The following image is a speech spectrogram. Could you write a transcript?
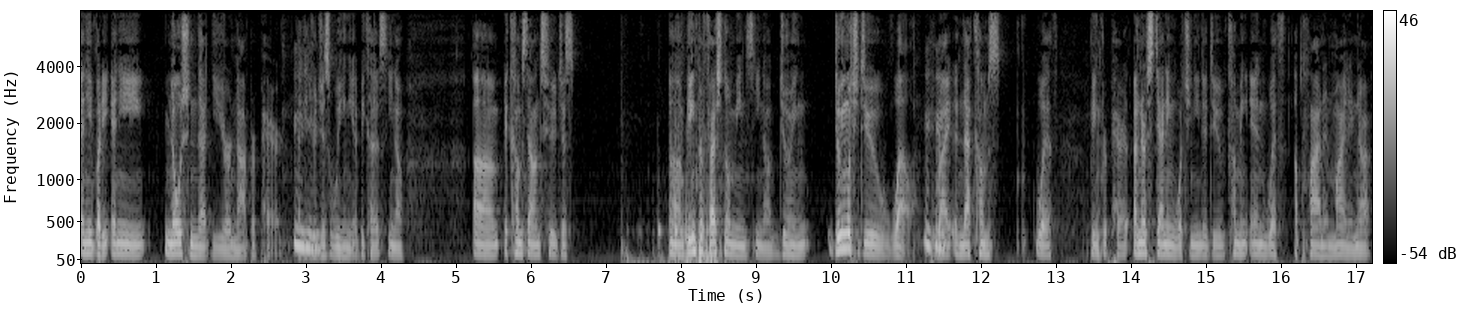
anybody any notion that you're not prepared, like Mm-hmm. you're just winging it because you know um, it comes down to just um, being professional means you know doing doing what you do well, Mm-hmm. right? And that comes with being prepared, understanding what you need to do, coming in with a plan in mind. And not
